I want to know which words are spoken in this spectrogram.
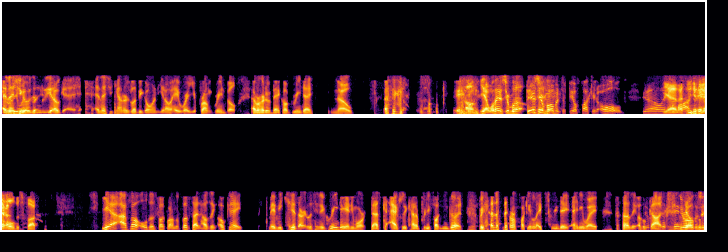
and then she was goes and you know, and then she counters Libby going, you know, hey, where are you from? Greenville. Ever heard of a band called Green Day? No. Um, Yeah, well, there's your Well- there's your moment to feel fucking old. You know, like, yeah, that's on. when you Yeah. feel old as fuck. yeah, I felt old as fuck, but on the flip side, I was like, okay, maybe kids aren't listening to Green Day anymore. That's actually kind of pretty fucking good because I never fucking liked Green Day anyway. I was like, oh god. Sixteen year old is a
